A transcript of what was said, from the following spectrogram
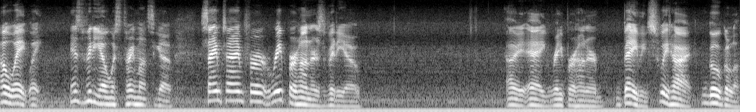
Oh wait, wait. His video was three months ago. Same time for Reaper Hunter's video. Hey, hey, Reaper Hunter, baby, sweetheart, Google.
